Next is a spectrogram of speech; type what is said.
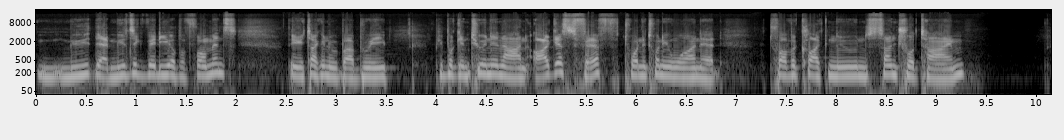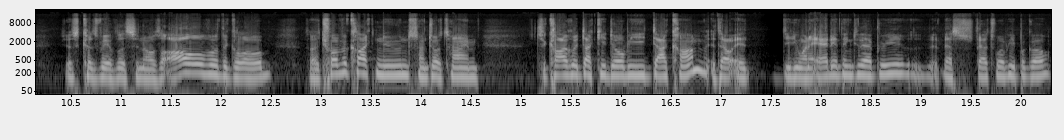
mu- that music video performance that you're talking about, Bree, people can tune in on August 5th, 2021 at 12 o'clock noon Central Time. Just because we have listeners all over the globe. So 12 o'clock noon Central Time, that it? Did you want to add anything to that, Bree? That's that's where people go.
